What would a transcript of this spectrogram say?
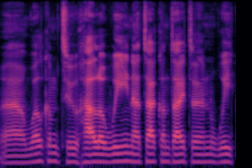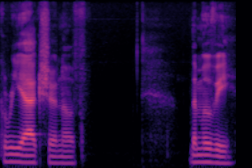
uh, welcome to Halloween Attack on Titan week reaction of the movie.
